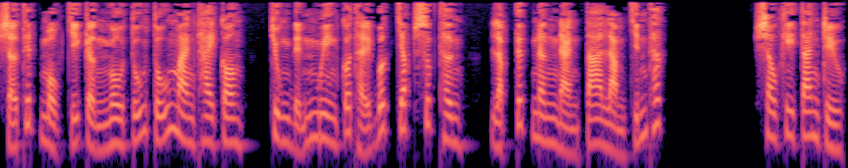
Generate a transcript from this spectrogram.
sở thích một chỉ cần ngô tú tú mang thai con, Chung Đỉnh Nguyên có thể bất chấp xuất thân, lập tức nâng nàng ta làm chính thất. Sau khi tan triều,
